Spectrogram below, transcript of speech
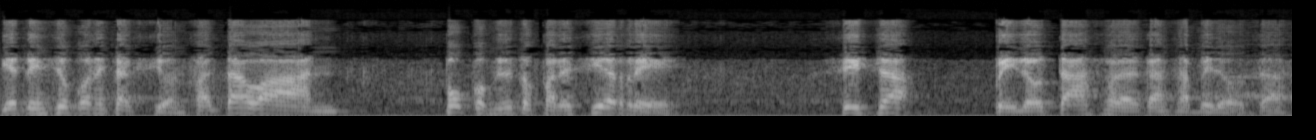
Y atención con esta acción. Faltaban pocos minutos para el cierre. César, pelotazo le alcanza pelota.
